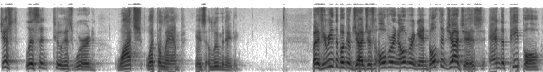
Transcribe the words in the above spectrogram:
Just listen to His word, watch what the lamp is illuminating. But if you read the book of Judges over and over again, both the judges and the people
